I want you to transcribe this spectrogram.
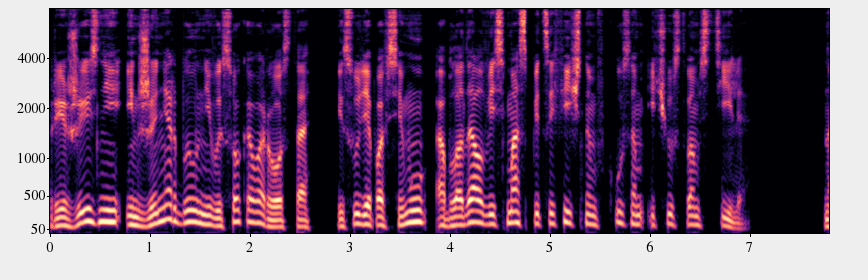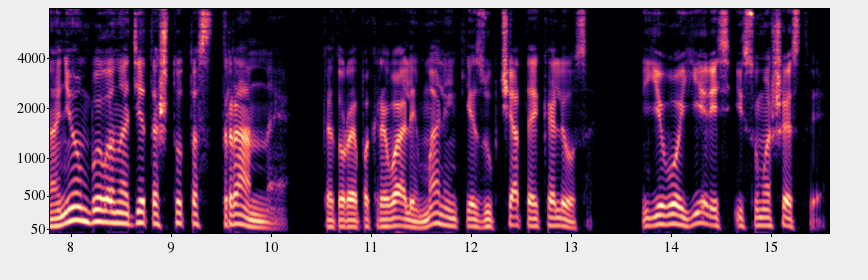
При жизни инженер был невысокого роста и, судя по всему, обладал весьма специфичным вкусом и чувством стиля. На нем было надето что-то странное, которое покрывали маленькие зубчатые колеса. Его ересь и сумасшествие.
